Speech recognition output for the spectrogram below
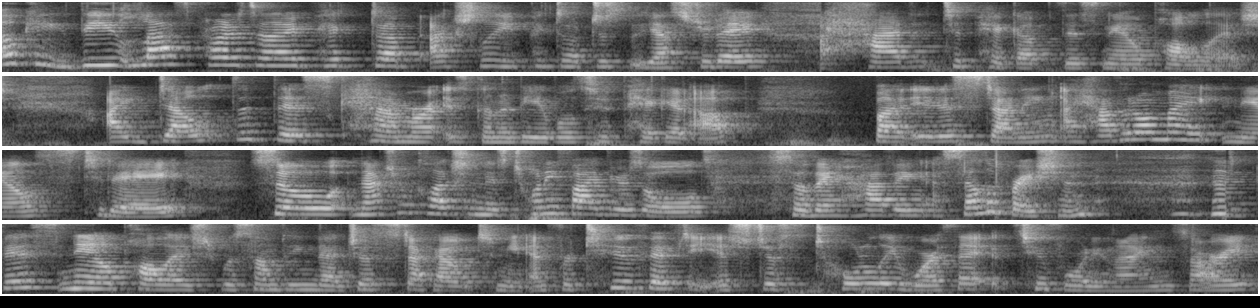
Okay, the last product that I picked up, actually picked up just yesterday, I had to pick up this nail polish. I doubt that this camera is going to be able to pick it up, but it is stunning. I have it on my nails today. So Natural Collection is 25 years old, so they're having a celebration. this nail polish was something that just stuck out to me and for 250 it's just totally worth it. It's 249, sorry.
